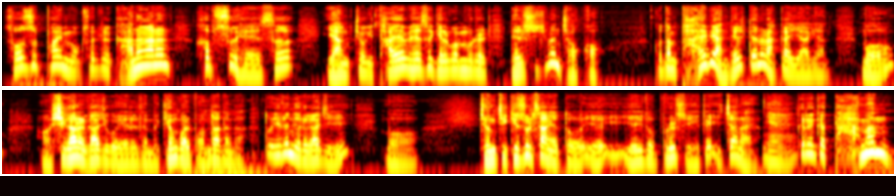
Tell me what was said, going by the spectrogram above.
소수파의 목소리를 가능한 한 흡수해서 양쪽이 타협해서 결과물을 낼 수 있으면 좋고, 그다음 타협이 안 될 때는 아까 이야기한 뭐 어, 시간을 가지고 예를 들면 경과를 본다든가 또 이런 여러 가지 뭐 정치 기술상의 또 여- 여유도 부를 수 있- 있잖아요. 예. 그러니까 다만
